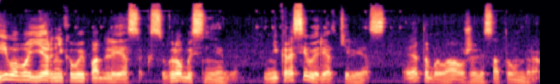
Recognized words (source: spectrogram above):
Ивово-ерниковый подлесок, сугробы снега, некрасивый редкий лес. Это была уже лесотундра.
